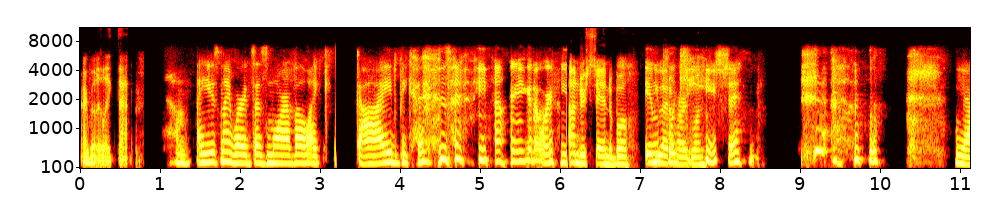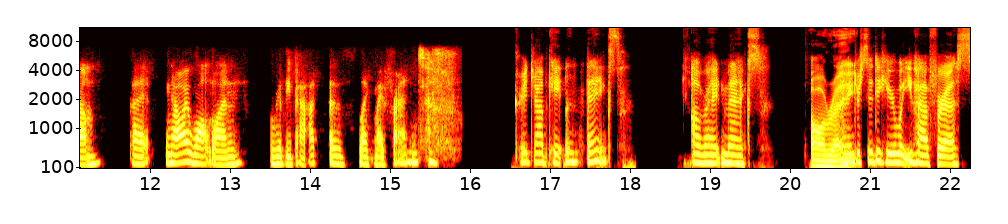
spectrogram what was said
I really like that. Um, I use my words as more of a like guide because I mean, how are you going to work? Understandable. You had hard one. implication? yeah, but now I want one really bad as like my friend. Great job, Caitlin. Thanks. All right, Max. All right. I'm interested to hear what you have for us.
